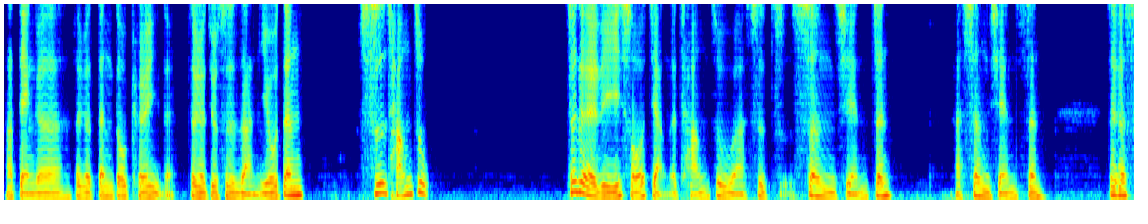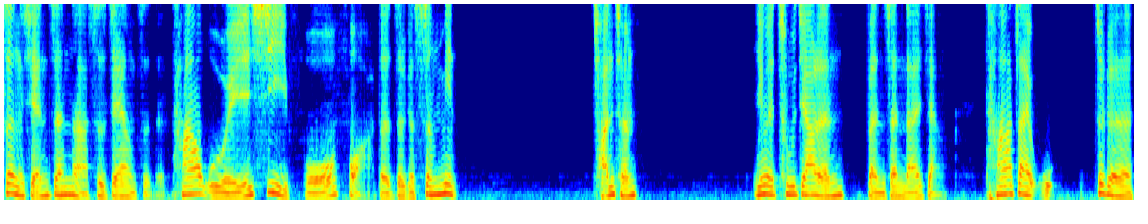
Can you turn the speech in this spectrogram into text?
啊，点个这个灯都可以的。这个就是燃油灯，施常住。这个里所讲的常住啊，是指圣贤真，啊，圣贤真。这个圣贤真啊是这样子的，他维系佛法的这个生命传承。因为出家人本身来讲，他在我这个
